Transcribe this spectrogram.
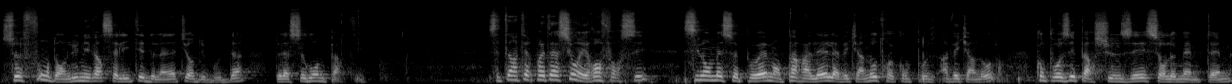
se fond dans l'universalité de la nature du Bouddha de la seconde partie. Cette interprétation est renforcée si l'on met ce poème en parallèle avec un autre, composé par Shunzei sur le même thème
